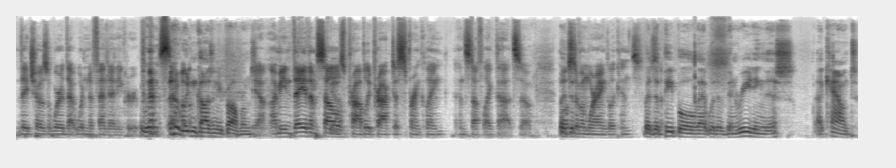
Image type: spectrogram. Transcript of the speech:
they chose a word that wouldn't offend any group. Wouldn't, So, wouldn't cause any problems. yeah, I mean they themselves Yeah. probably practice sprinkling and stuff like that. So But most the- of them were Anglicans. But the people that would have been reading this account,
